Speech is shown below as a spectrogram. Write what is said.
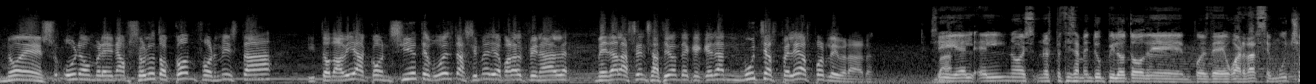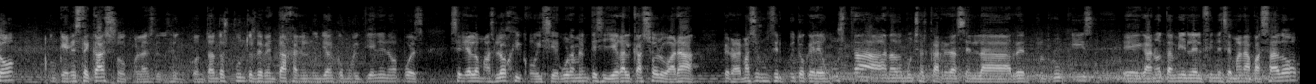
no es un hombre en absoluto conformista y todavía con siete vueltas y media para el final me da la sensación de que quedan muchas peleas por librar. Sí, él, él no, es, no es precisamente un piloto de, pues de guardarse mucho, aunque en este caso, con, las, con tantos puntos de ventaja en el Mundial como él tiene, ¿no? pues sería lo más lógico y seguramente si llega el caso lo hará. Pero además es un circuito que le gusta, ha ganado muchas carreras en la Red Bull Rookies, eh, ganó también el fin de semana pasado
